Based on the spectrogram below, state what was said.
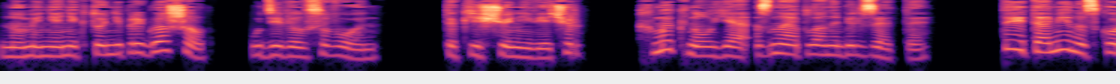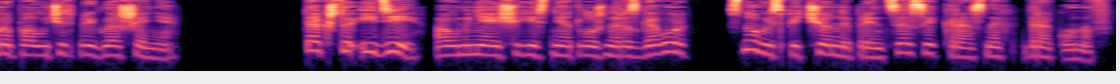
«Но меня никто не приглашал», — удивился воин. «Так еще не вечер», — хмыкнул я, зная планы Бельзетты. «Ты и Тамина скоро получит приглашение. Так что иди, а у меня еще есть неотложный разговор с новоиспеченной принцессой красных драконов».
